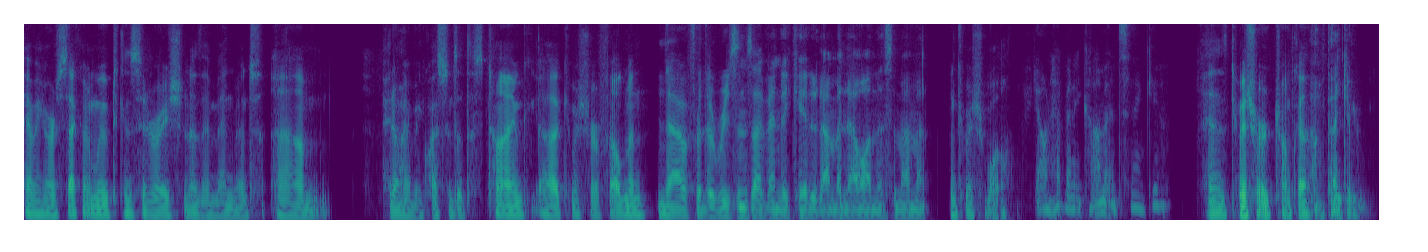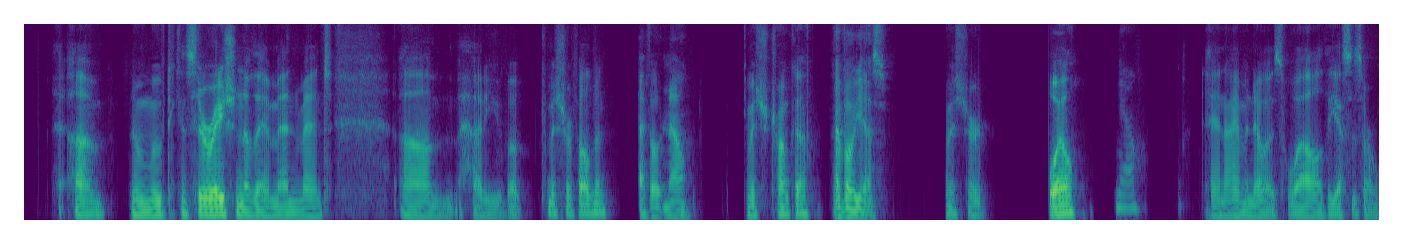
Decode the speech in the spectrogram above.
Having heard a second, we move to consideration of the amendment. Um, I don't have any questions at this time. Uh, Commissioner Feldman No, for the reasons I've indicated, I'm a no on this amendment. and Commissioner Boyle I don't have any comments. Thank you. and Commissioner Trumka. Oh, Thank you. Um, then we move to consideration of the amendment. Um, how do you vote? Commissioner Feldman, I vote no. Commissioner Trumka, I vote yes. Commissioner Boyle, No, and I am a no as well. The yeses are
